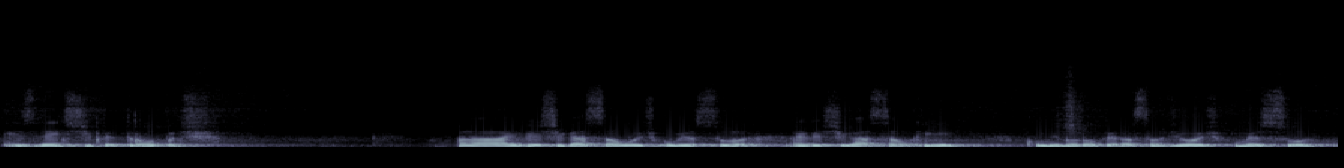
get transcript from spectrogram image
residentes de Petrópolis. A investigação hoje começou, a investigação que culminou na operação de hoje começou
